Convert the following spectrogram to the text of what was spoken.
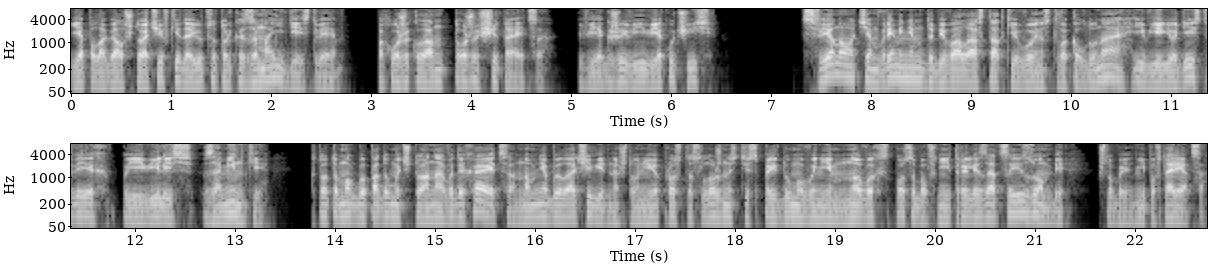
Я полагал, что ачивки даются только за мои действия. Похоже, клан тоже считается. Век живи, век учись. Сфено тем временем добивала остатки воинства колдуна, и в ее действиях появились заминки. Кто-то мог бы подумать, что она выдыхается, но мне было очевидно, что у нее просто сложности с придумыванием новых способов нейтрализации зомби, чтобы не повторяться.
